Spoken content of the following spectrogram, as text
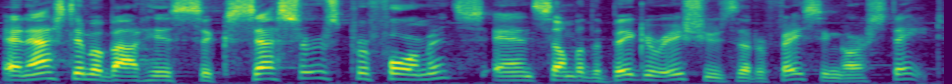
and asked him about his successor's performance and some of the bigger issues that are facing our state.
